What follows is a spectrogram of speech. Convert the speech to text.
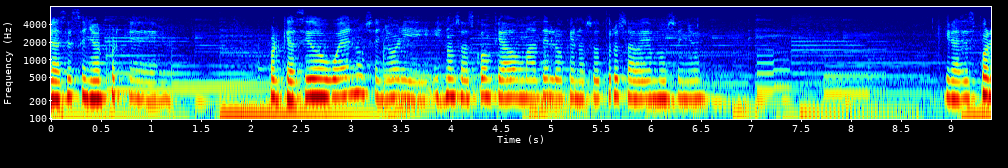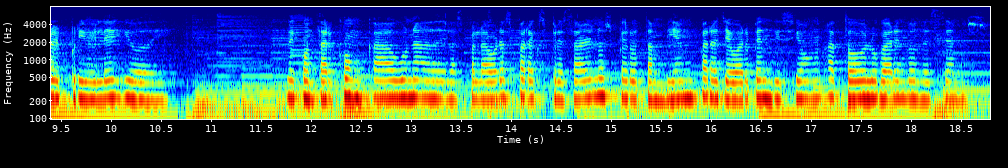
Gracias Señor porque, porque has sido bueno Señor y, y, nos has confiado más de lo que nosotros sabemos Señor. Gracias por el privilegio de, de contar con cada una de las palabras para expresarnos, pero también para llevar bendición a todo lugar en donde estemos.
